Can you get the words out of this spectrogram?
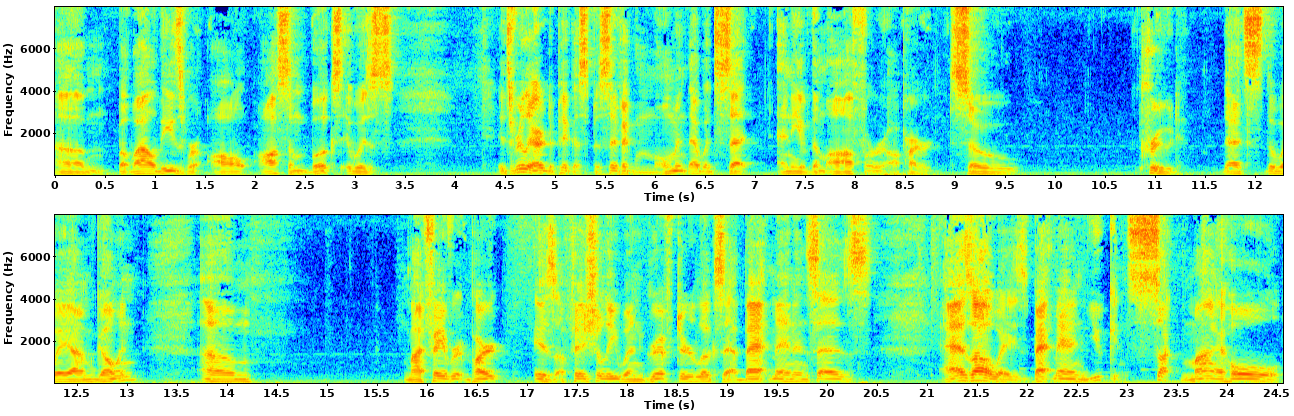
Um, but while these were all awesome books, it was it's really hard to pick a specific moment that would set any of them off or apart so crude. That's the way I'm going. Um, my favorite part is officially when Grifter looks at Batman and says, as always, Batman, you can suck my whole.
